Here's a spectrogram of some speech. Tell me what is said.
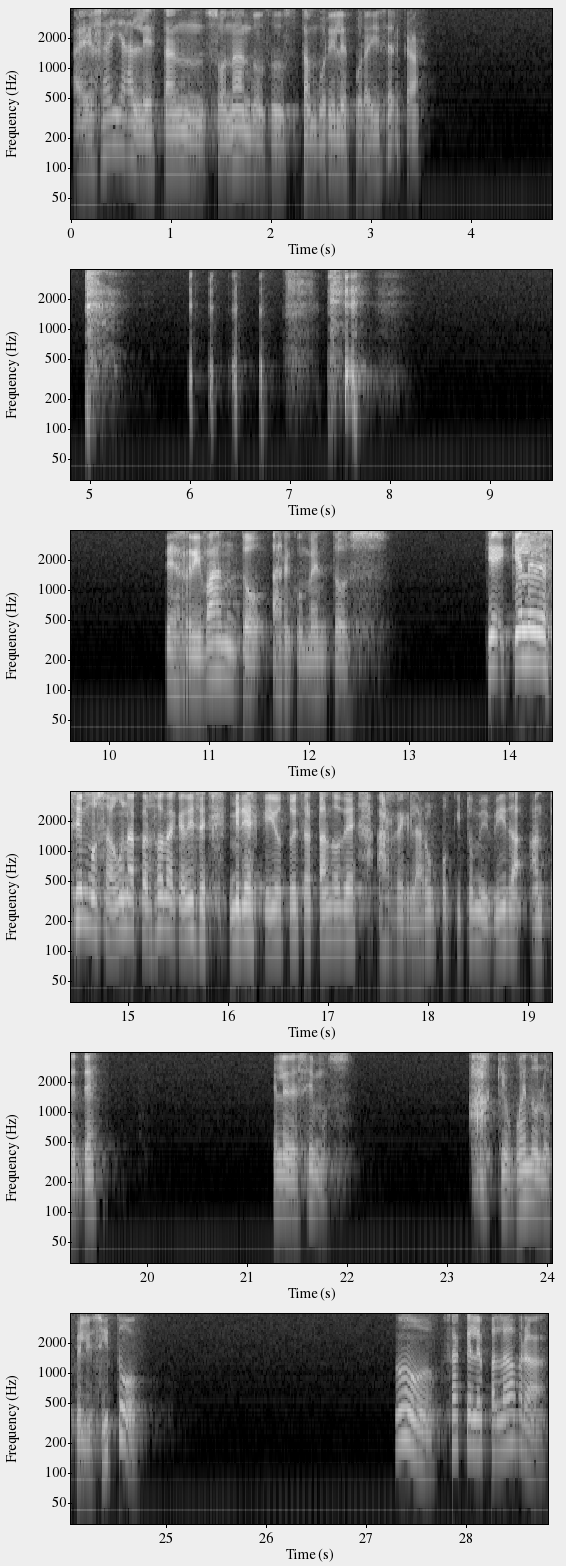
A esa ya le están sonando sus tamboriles por ahí cerca. derribando argumentos. ¿Qué, le decimos a una persona que dice, mire, es que yo estoy tratando de arreglar un poquito mi vida antes de... ¿Qué le decimos? Ah, qué bueno, lo felicito. No, sáquele palabra.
